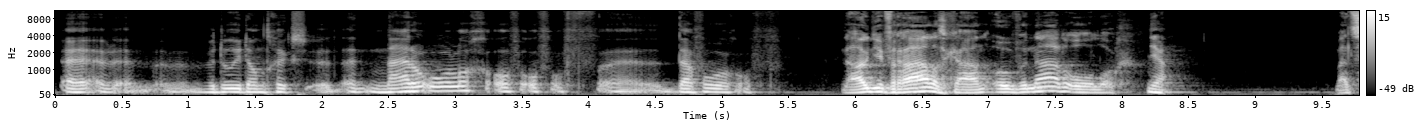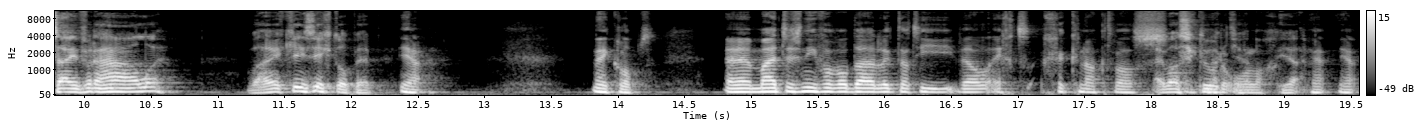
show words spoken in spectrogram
Eh, bedoel je dan drugs na de oorlog of, of, of daarvoor? Of... Nou, die verhalen gaan over na de oorlog. Ja, Maar het zijn verhalen waar ik geen zicht op heb. ja. Nee, klopt. Eh, maar het is in ieder geval wel duidelijk dat hij wel echt geknakt was, Hij was door de oorlog. Ja. Ja, ja.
